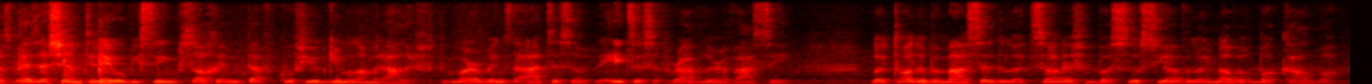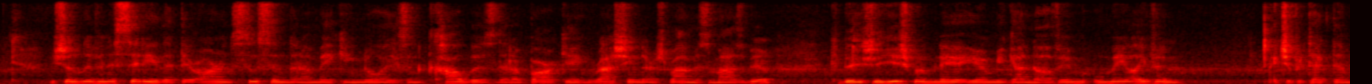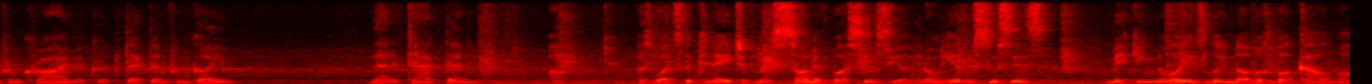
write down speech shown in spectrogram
As Bez Hashem today we'll be seeing Psachim Daf Kuf Yud Gimel Amid Aleph. The Gemara brings the Atzis of the Eitzis of Rav Ravasi. Lo todu b'masa de lo tzonif b'susya v'lo novach b'kalba. You shouldn't live in a city that there aren't susim that are making noise and kalbas that are barking. Rashi and the Rashbam is masbir. K'dei sheyishma b'nei ha'ir miganovim u'me'oivim. It should protect them from crime. It could protect them from goyim that attack them. Uh, as what's the knach of leisoniv basusya? You don't hear the suses making noise. Leinovach kalba.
